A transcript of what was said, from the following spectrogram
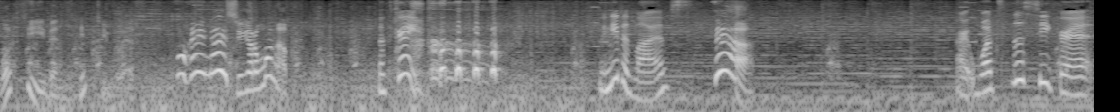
What did he even hit you with? Oh, hey, nice! You got a one up. That's great. we needed lives. Yeah. Alright, what's the secret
